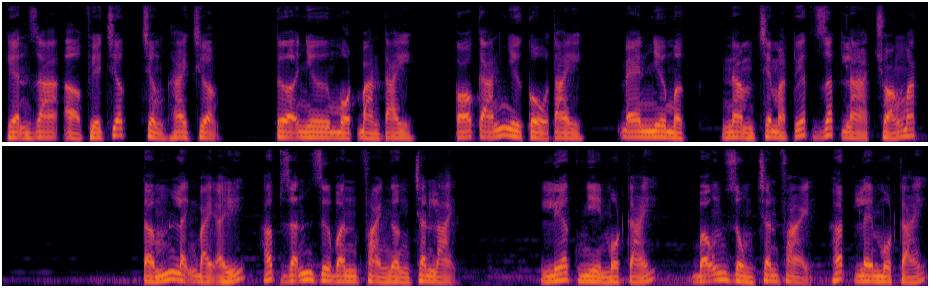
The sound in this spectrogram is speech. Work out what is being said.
hiện ra ở phía trước chừng hai trượng, tựa như một bàn tay, có cán như cổ tay, đen như mực, nằm trên mặt tuyết rất là choáng mắt. Tấm lệnh bài ấy hấp dẫn Dư Vân phải ngừng chân lại. Liếc nhìn một cái, bỗng dùng chân phải hất lên một cái.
